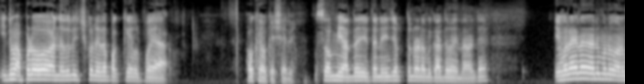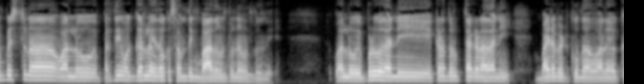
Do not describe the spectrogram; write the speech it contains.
ఇటు అప్పుడు ఆ వదిలించుకొని ఏదో పక్క వెళ్ళిపోయా. ఓకే ఓకే సరే. సో మీ అర్థం ఇతను ఏం చెప్తున్నాడో మీకు అర్థమైందా? అంటే ఎవరైనా కానీ మనం అనిపిస్తున్న వాళ్ళు ప్రతి ఒక్కరిలో ఏదో ఒక సంథింగ్ బాధ ఉంటూనే ఉంటుంది. వాళ్ళు ఎప్పుడు దాన్ని ఎక్కడ దొరికితే అక్కడ దాన్ని బయట పెట్టుకుందాం వాళ్ళ యొక్క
